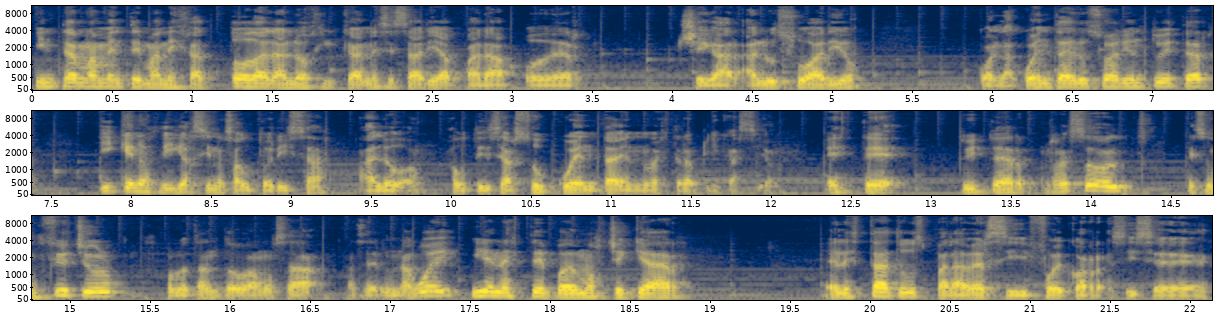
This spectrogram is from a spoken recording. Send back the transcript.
internamente maneja toda la lógica necesaria para poder llegar al usuario con la cuenta del usuario en Twitter y que nos diga si nos autoriza a, utilizar su cuenta en nuestra aplicación. Este Twitter Result es un future, por lo tanto vamos a hacer una way y en este podemos chequear el status para ver si, fue si se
